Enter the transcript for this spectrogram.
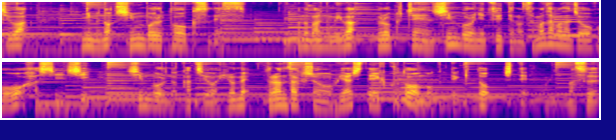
ちは。ニムのシンボルトークスです。この番組はブロックチェーンシンボルについての様々な情報を発信し、シンボルの価値を広め、トランザクションを増やしていくことを目的としております。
